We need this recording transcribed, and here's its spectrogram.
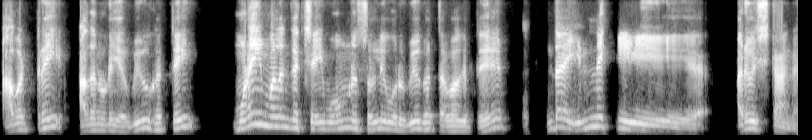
அவற்றை அதனுடைய வியூகத்தை முனைமலுங்க செய்வோம்னு சொல்லி ஒரு வியூகத்தை வகுத்து இந்த இன்னைக்கு அறிவிச்சிட்டாங்க.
